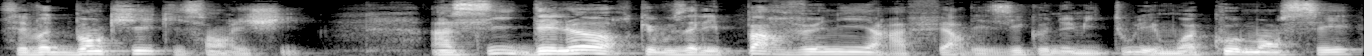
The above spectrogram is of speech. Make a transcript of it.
C'est votre banquier qui s'enrichit. Ainsi, dès lors que vous allez parvenir à faire des économies tous les mois, commencez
